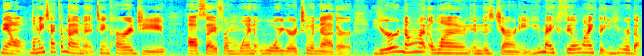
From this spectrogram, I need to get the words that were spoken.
Now, let me take a moment to encourage you also from one warrior to another. You're not alone in this journey. You may feel like that you are the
